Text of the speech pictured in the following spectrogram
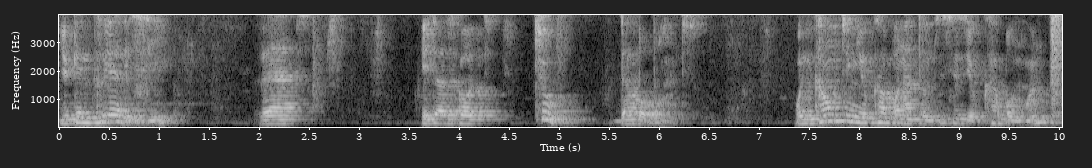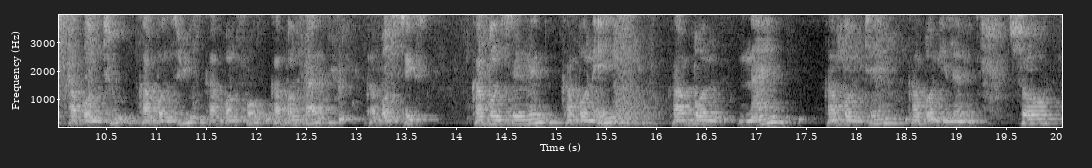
you can clearly see that it has got two double bonds. When counting your carbon atoms, this is your carbon 1, carbon 2, carbon 3, carbon 4, carbon 5, carbon 6, carbon 7, carbon 8, carbon 9, carbon 10, carbon 11. So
